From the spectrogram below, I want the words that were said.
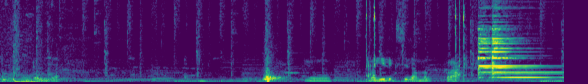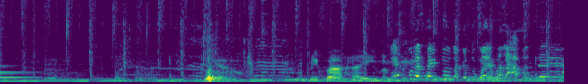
Ang ganda. Yung mahilig silang mag-craft. Ayan. Ayan. Every bahay. Yes, pala tayo ito. Nagadugay, malaman din.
